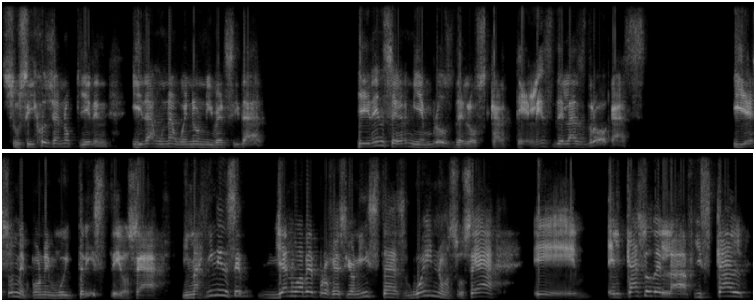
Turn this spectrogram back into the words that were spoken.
sus hijos ya no quieren ir a una buena universidad. Quieren ser miembros de los carteles de las drogas. Y eso me pone muy triste. O sea, Imagínense, ya no va a haber profesionistas buenos, o sea, eh, el caso de la fiscal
